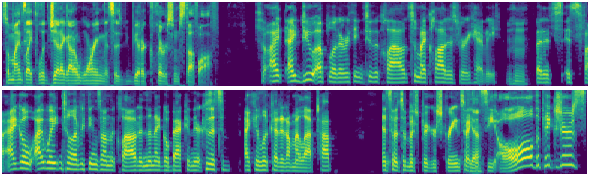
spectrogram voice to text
So mine's like legit. I got a warning that says you better clear some stuff off. So I, I do upload everything to the cloud. So my cloud is very heavy, hmm but it's it's fine. I go I wait until everything's on the cloud and then I go back in there because it's a, I can look at it on my laptop, and so it's a much bigger screen, so I Yeah. can see all the pictures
